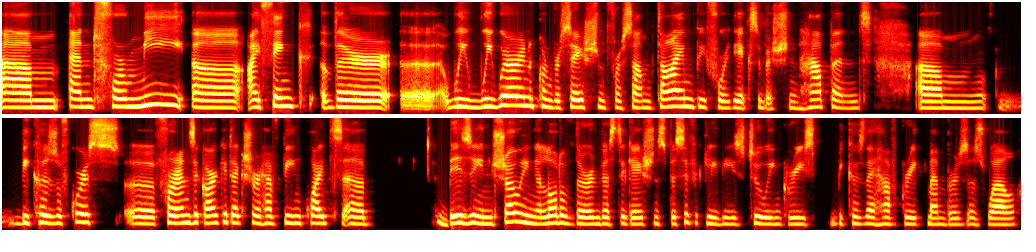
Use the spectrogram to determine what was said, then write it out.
Um, and for me, uh, I think there uh, we we were in a conversation for some time before the exhibition happened, um, because of course, uh, forensic architecture have been quite uh, busy in showing a lot of their investigations, specifically these two in Greece, because they have Greek members as well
